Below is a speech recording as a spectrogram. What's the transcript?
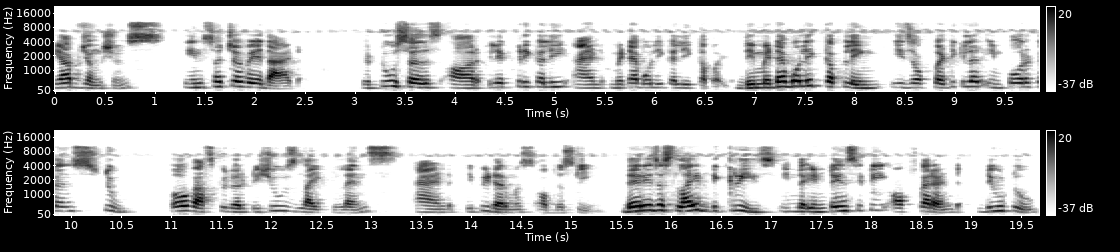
gap junctions in such a way that the two cells are electrically and metabolically coupled. The metabolic coupling is of particular importance to avascular tissues like lens and epidermis of the skin. There is a slight decrease in the intensity of current due to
